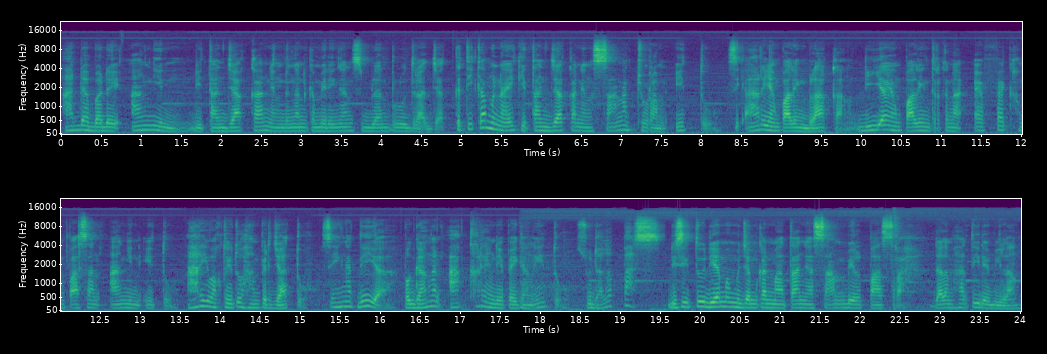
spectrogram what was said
ada badai angin di tanjakan yang dengan kemiringan 90 derajat. Ketika menaiki tanjakan yang sangat curam itu, si Ari yang paling belakang, dia yang paling terkena efek hempasan angin itu. Ari waktu itu hampir jatuh. Seingat dia, pegangan akar yang dia pegang itu sudah lepas. Di situ dia memejamkan matanya sambil pasrah dalam hati dia bilang,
